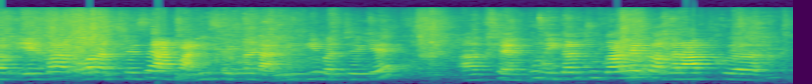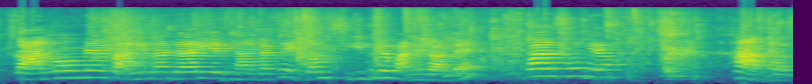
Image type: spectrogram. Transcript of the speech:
अब एक बार और अच्छे से आप पानी सिर पे डाल लीजिए बच्चे के शैम्पू निकल चुका है तो अगर आप कानों में पानी ना जाए, ये ध्यान रखें, एकदम सीध में पानी डालें। बस, हो गया। हाँ बस,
